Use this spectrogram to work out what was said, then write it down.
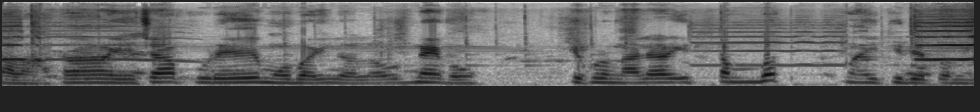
चला आता याच्यापुढे मोबाईल अलाउड नाही भाऊ. तिकडून आल्यावर इतंबत माहिती देतो मी.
